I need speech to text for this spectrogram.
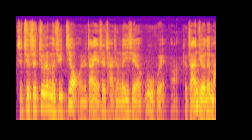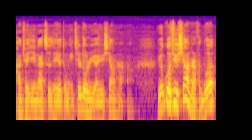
就就是就这么去叫，咱也是产生了一些误会啊。就咱觉得满汉全席应该吃这些东西，其实都是源于相声啊，因为过去相声很多。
